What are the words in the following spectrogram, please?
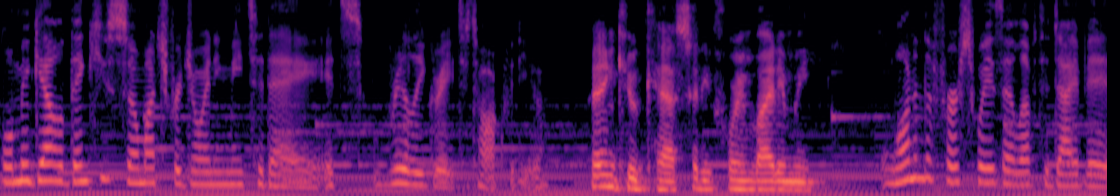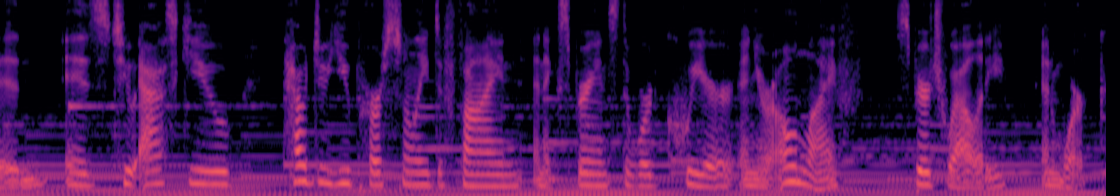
Well, Miguel, thank you so much for joining me today. It's really great to talk with you. Thank you, Cassidy, for inviting me. One of the first ways I love to dive in is to ask you how do you personally define and experience the word queer in your own life, spirituality, and work?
